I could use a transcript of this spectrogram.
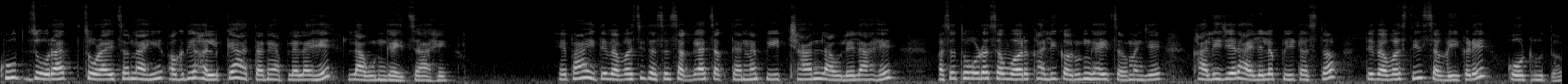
खूप जोरात चोळायचं नाही. अगदी हलक्या हाताने आपल्याला हे लावून घ्यायचं आहे. हे पहा इथे व्यवस्थित असं सगळ्या चकत्यांना पीठ छान लावलेलं आहे. असं थोडंसं वर खाली करून घ्यायचं म्हणजे खाली जे राहिलेलं पीठ असतं ते व्यवस्थित सगळीकडे कोट होतं.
